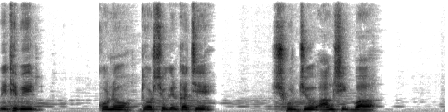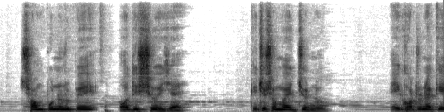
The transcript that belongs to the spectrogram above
পৃথিবীর কোনো দর্শকের কাছে সূর্য আংশিক বা সম্পূর্ণরূপে অদৃশ্য হয়ে যায় কিছু সময়ের জন্য। এই ঘটনাকে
